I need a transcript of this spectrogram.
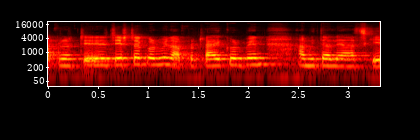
আপনারা চেষ্টা করবেন, আপনারা ট্রাই করবেন। আমি তাহলে আজকে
